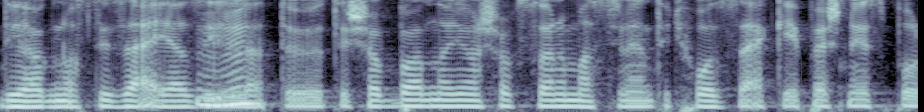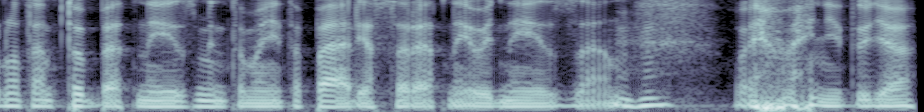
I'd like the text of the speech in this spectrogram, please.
diagnosztizálja az uh-huh. illetőt, és abban nagyon sokszor nem azt jelenti, hogy hozzá képes néz pornót, hanem többet néz, mint amennyit a párja szeretné, hogy nézzen. Uh-huh vagy mennyit ugye a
